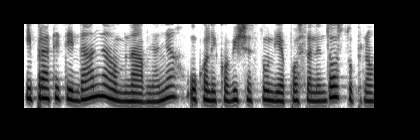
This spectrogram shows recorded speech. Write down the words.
i pratiti daljnja obnavljanja, ukoliko više studije postane dostupno,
